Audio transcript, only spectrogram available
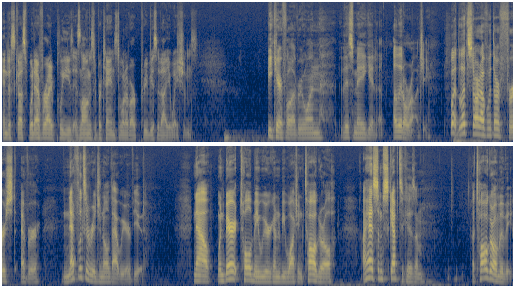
and discuss whatever I please as long as it pertains to one of our previous evaluations. Be careful, everyone. This may get a- a little raunchy. But let's start off with our first ever Netflix original that we reviewed. Now, when Barrett told me we were going to be watching Tall Girl, I had some skepticism. A Tall Girl movie.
